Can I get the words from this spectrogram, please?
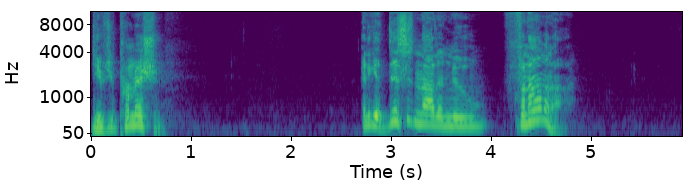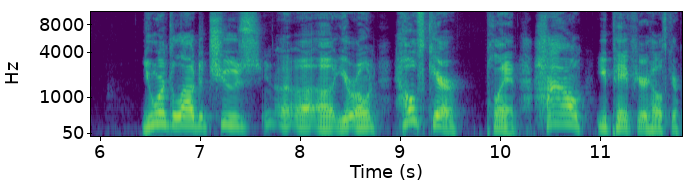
gives you permission. And again, this is not a new phenomenon. You weren't allowed to choose uh, uh, uh your own health care plan, how you pay for your health care,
